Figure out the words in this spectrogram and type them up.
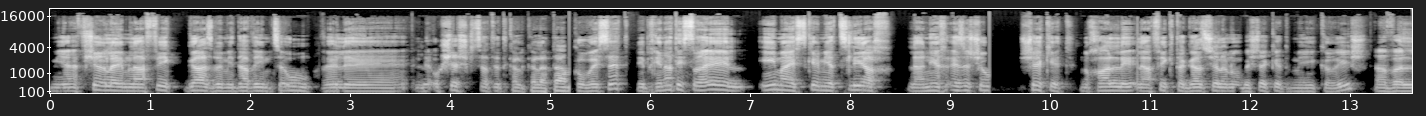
יאפשר להם להפיק גז במידה וימצאו ולאושש קצת את כלכלתם קורסת. מבחינת ישראל, אם ההסכם יצליח להניח איזשהו שקט, נוכל להפיק את הגז שלנו בשקט מכריש, אבל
